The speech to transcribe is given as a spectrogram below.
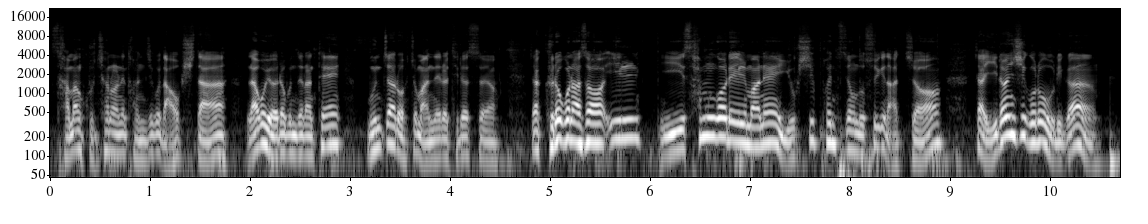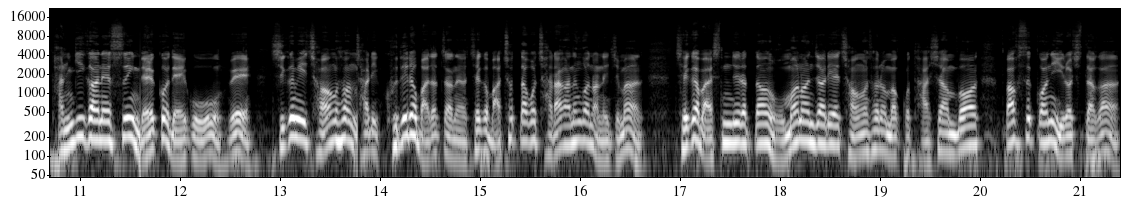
4만 9천 원에 던지고 나옵시다라고 여러분들한테 문자로 좀 안내를 드렸어요. 자 그러고 나서 1, 2, 3 거래일 만에 60% 정도 수익이 났죠. 자 이런 식으로 우리가 단기간에 수익 낼 거 내고 왜 지금 이 저항선 자리 그대로 맞았잖아요. 제가 맞췄다고 자랑하는 건 아니지만 제가 말씀드렸던 5만 원짜리의 저항선을 맞고 다시 한번 박스권이 이뤄지다가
